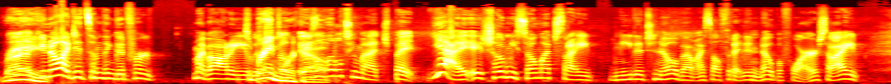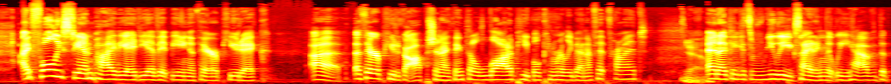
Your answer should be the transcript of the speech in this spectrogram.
Right. Like you know I did something good for my body. It a was brain just It was a little too much, but yeah, it showed me so much that I needed to know about myself that I didn't know before. So I I fully stand by the idea of it being a therapeutic uh, a therapeutic option. I think that a lot of people can really benefit from it. Yeah. And I think it's really exciting that we have the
